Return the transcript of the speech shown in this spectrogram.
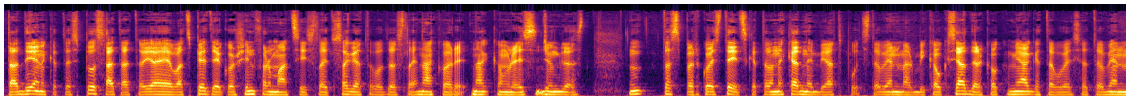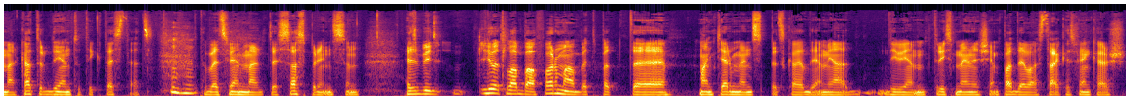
tā diena, kad tu esi pilsētā, tev jāievāc pietiekoši informācijas, lai tu sagatavotos, lai nākamreiz, nākamreiz džungļos. Nu, tas, par ko es teicu, ka tev nekad nebija atpūtas, tev vienmēr bija kaut kas jādara, kaut kam jāgatavojas, jo tev vienmēr katru dienu tu tiki testēts. Mhm. Tāpēc vienmēr tas sasprints. un Es biju ļoti labā formā, bet pat uh, man ķermenis pēc kādiem jā, diviem, trim mēnešiem padevās tā, ka es vienkārši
